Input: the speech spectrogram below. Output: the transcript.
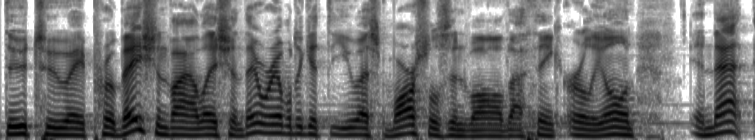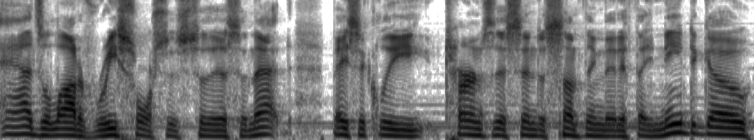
due to a probation violation, they were able to get the U.S. Marshals involved, I think, early on. And that adds a lot of resources to this. And that basically turns this into something that if they need to go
